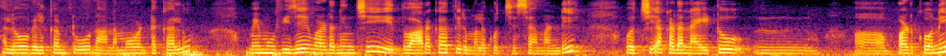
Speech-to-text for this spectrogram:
హలో వెల్కమ్ టు నానమ్మ వంటకాలు. మేము విజయవాడ నుంచి ద్వారకా తిరుమలకు వచ్చేసామండి. వచ్చి అక్కడ నైటు పడుకొని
